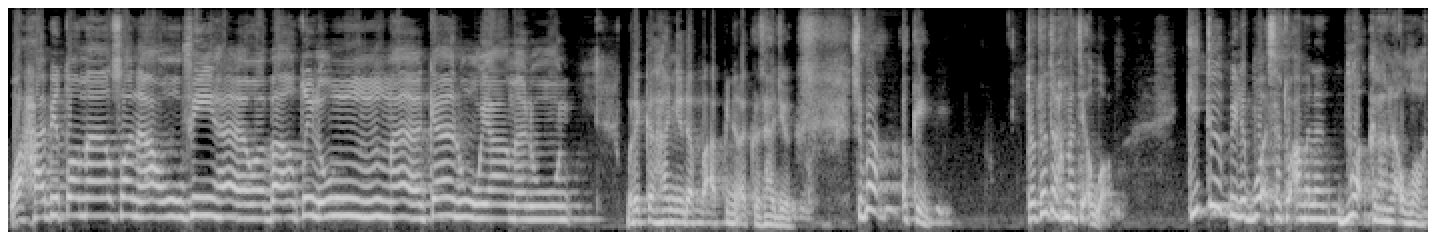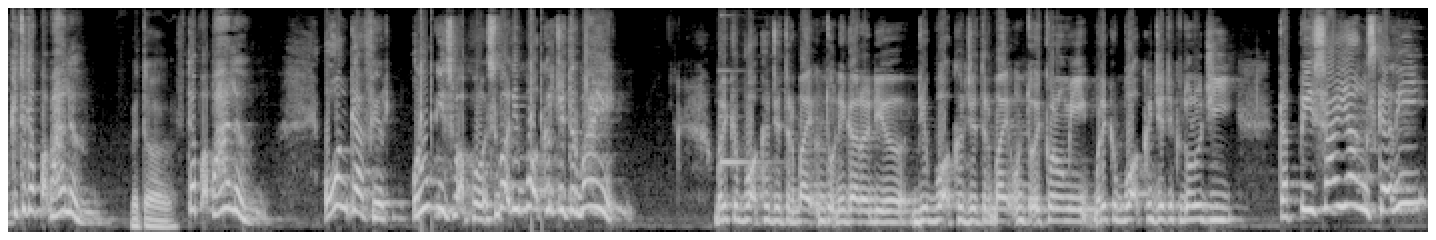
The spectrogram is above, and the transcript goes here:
wa habita ma sana'u fiha wa batilum ma kanu ya'malun. Mereka hanya dapat api neraka sahaja. Sebab okey. Tuan-tuan rahmati Allah. Kita bila buat satu amalan buat kerana Allah, kita dapat pahala. Betul. Dapat pahala. Orang kafir rugi sebab apa? Sebab dia buat kerja terbaik mereka buat kerja terbaik untuk negara dia dia buat kerja terbaik untuk ekonomi mereka buat kerja teknologi. Tapi sayang sekali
